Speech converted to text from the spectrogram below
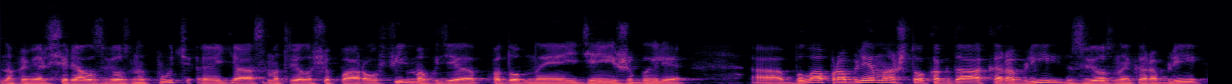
например, сериал «Звездный путь», я смотрел еще пару фильмов, где подобные идеи же были, была проблема, что когда корабли, звездные корабли,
